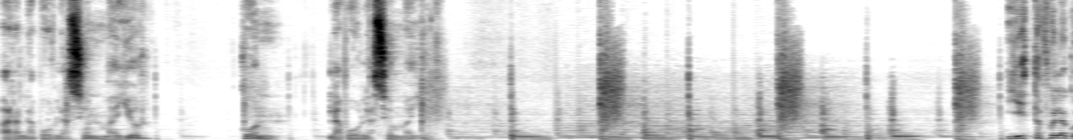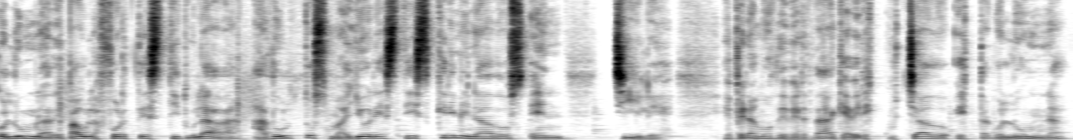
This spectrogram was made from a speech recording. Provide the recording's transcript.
para la población mayor con la población mayor. Y esta fue la columna de Paula Fortes titulada Adultos mayores discriminados en Chile. Esperamos de verdad que haber escuchado esta columna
